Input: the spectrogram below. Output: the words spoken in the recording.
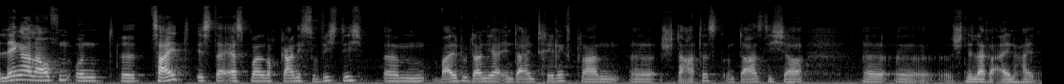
länger laufen und äh, Zeit ist da erstmal noch gar nicht so wichtig, ähm, weil du dann ja in deinen Trainingsplan äh, startest und da sicher äh, äh, schnellere Einheiten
